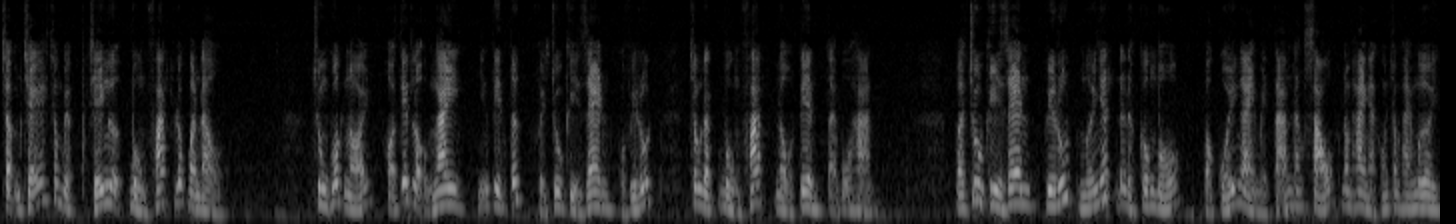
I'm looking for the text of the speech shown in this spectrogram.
chậm trễ trong việc chế ngự bùng phát lúc ban đầu. Trung Quốc nói họ tiết lộ ngay những tin tức về chu kỳ gen của virus trong đợt bùng phát đầu tiên tại Vũ Hán. Và chu kỳ gen virus mới nhất đã được công bố vào cuối ngày 18 tháng 6 năm 2020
